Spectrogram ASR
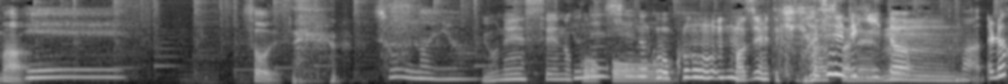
まあえー、そうですね。そうなんや。4年生の4高校。年生の高校。初めて聞きましたね。初めて聞いた。うん。まあ6年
